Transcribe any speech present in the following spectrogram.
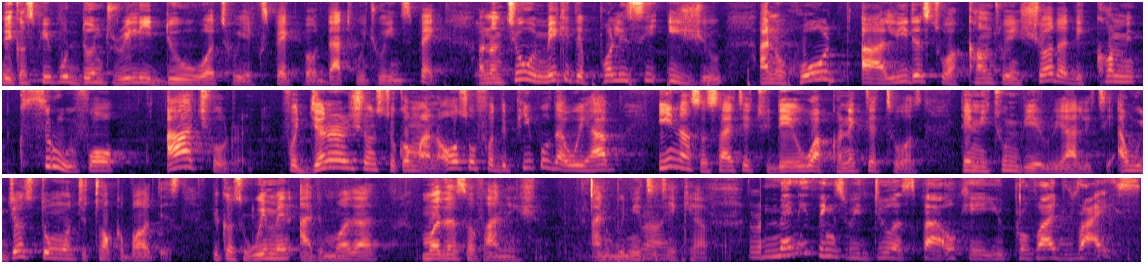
because people don't really do what we expect but that which we inspect. And until we make it a policy issue and hold our leaders to account to ensure that they come through for our children, for generations to come, and also for the people that we have in our society today who are connected to us, then it won't be a reality. And we just don't want to talk about this because women are the mother, mothers of our nation and we need right. to take care of them. Many things we do as far, okay, you provide rice,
